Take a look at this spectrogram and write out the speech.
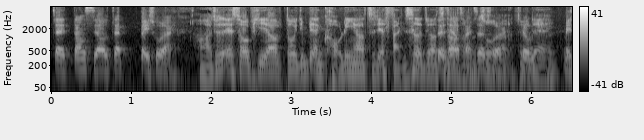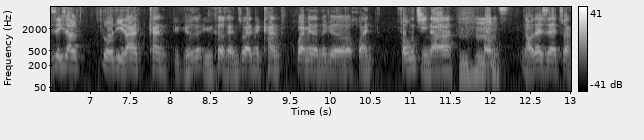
在当时要再背出来。啊，就是 SOP 要都已经变成口令，要直接反射就要知道怎么做了，对不对？每次一到落地，大家看旅客旅客可能坐在那边看外面的那个环风景啊，嗯、我们脑袋是在转。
